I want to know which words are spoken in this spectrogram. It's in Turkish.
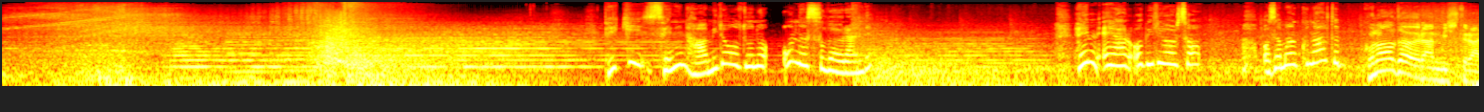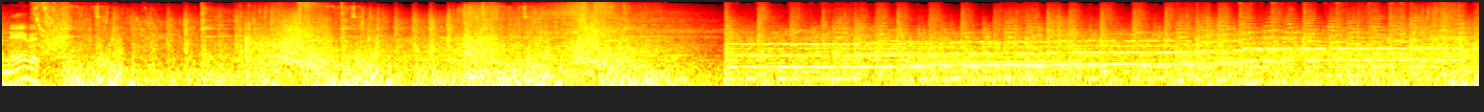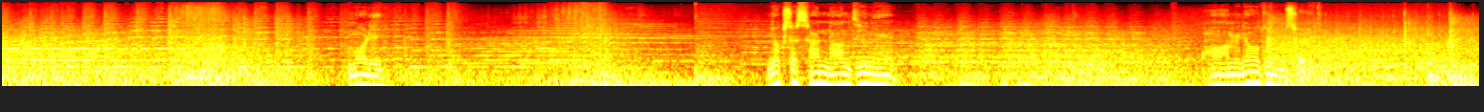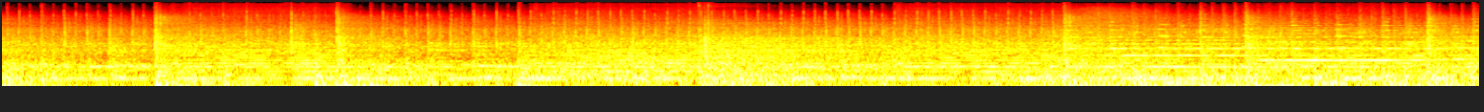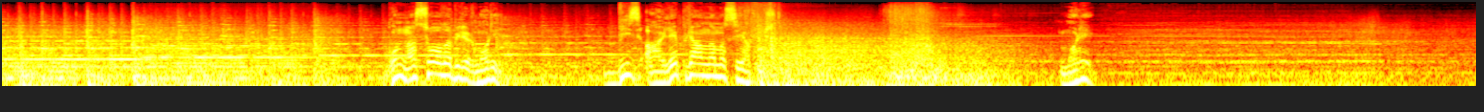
Peki senin hamile olduğunu o nasıl öğrendi? Hem eğer o biliyorsa o zaman Kunal da Kunal da öğrenmiştir anne evet. Molly. Yoksa sen Nandini'ye hamile olduğunu mu söyledin? Bu nasıl olabilir Molly? Biz aile planlaması yapmıştık. Molly.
